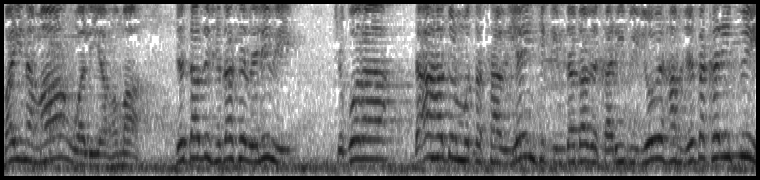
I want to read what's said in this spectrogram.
بينما وليهما جدا شدا سے ویلی وی چگورا دا احد المتساویین چکیم دا دا قریبی یو حمزه تا قریبی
